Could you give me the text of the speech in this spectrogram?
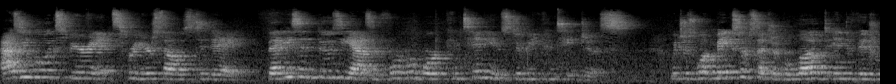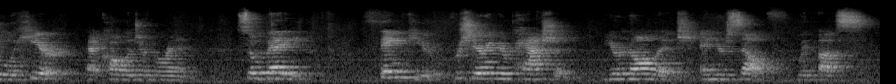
As you will experience for yourselves today, Betty's enthusiasm for her work continues to be contagious, which is what makes her such a beloved individual here at College of Marin. So Betty, thank you for sharing your passion, your knowledge, and yourself with us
